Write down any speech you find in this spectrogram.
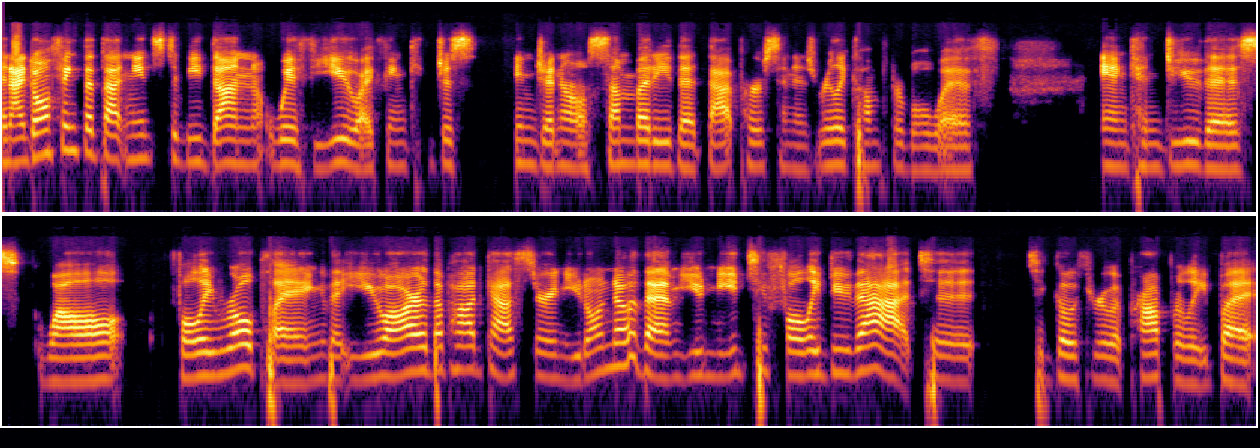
and I don't think that that needs to be done with you. I think just in general, somebody that that person is really comfortable with and can do this while fully role playing that you are the podcaster and you don't know them you need to fully do that to to go through it properly but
